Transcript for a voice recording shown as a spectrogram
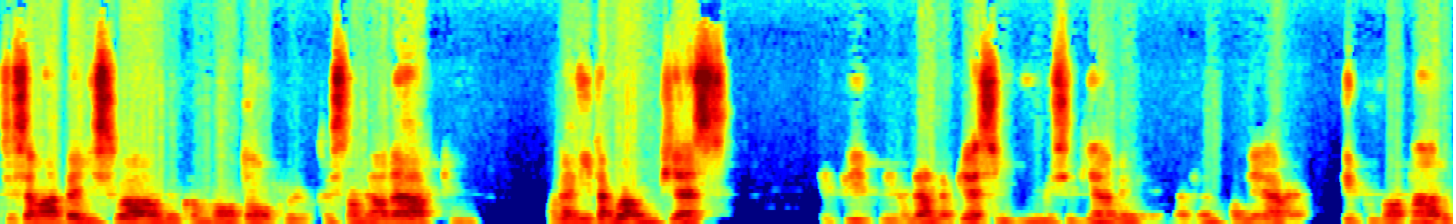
Ça me rappelle l'histoire de mon grand-oncle, Tristan Bernard, qui on invite à voir une pièce, et puis il regarde la pièce, il dit oui c'est bien, mais la jeune première est épouvantable.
